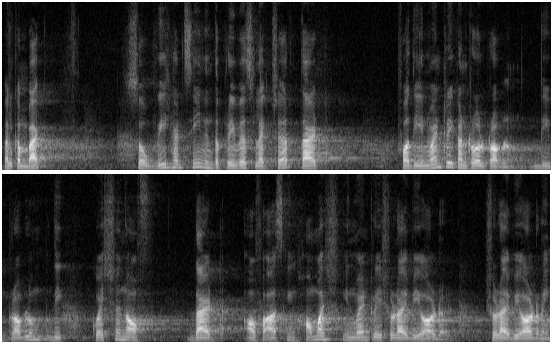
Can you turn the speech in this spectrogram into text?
Welcome back. So, we had seen in the previous lecture that for the inventory control problem, the problem the question of that of asking how much inventory should I be ordered, should I be ordering,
